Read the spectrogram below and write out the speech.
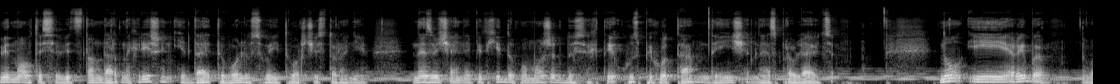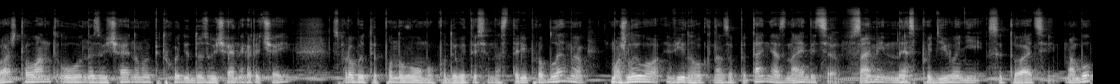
Відмовтеся від стандартних рішень і дайте волю своїй творчій стороні. Незвичайний підхід допоможе досягти успіху там, де інші не справляються. Ну і риби, ваш талант у незвичайному підході до звичайних речей. Спробуйте по-новому подивитися на старі проблеми. Можливо, відгук на запитання знайдеться в самій несподіваній ситуації або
